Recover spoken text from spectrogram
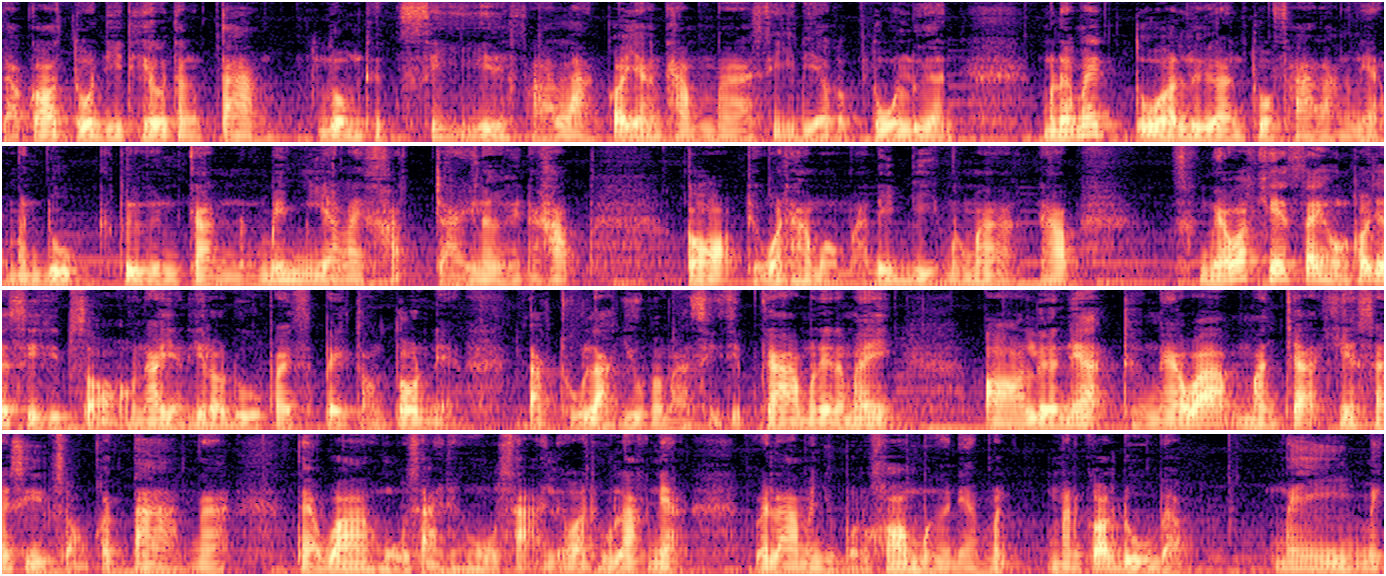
แล้วก็ตัวดีเทลต่างๆ รวมถึงสีฝาหลังก็ยังทำมาสีเดียวกับตัวเรือน มันทำให้ตัวเรือนตัวฝาหลังเนี่ยมันดูกลืนกันมันไม่มีอะไรขัดใจเลยนะครับ ก็ถือว่าทำออกมาได้ดีมากๆนะครับ ถึงแม้ว่าเคสไซส์ของเขาจะ 42 นะ อย่างที่เราดูไปสเปคตอนต้นเนี่ยลักทูลักอยู่ประมาณ 49 มันเลยทำให้อ่าเรือนนี้ถึงแม้ว่ามันจะเคสไซส์42 ก็ตามนะ แต่ว่าหูสายถึงหูสายหรือว่าทูลักเนี่ย เวลามันอยู่บนข้อมือเนี่ยมันมันก็ดูแบบไม่ไม่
